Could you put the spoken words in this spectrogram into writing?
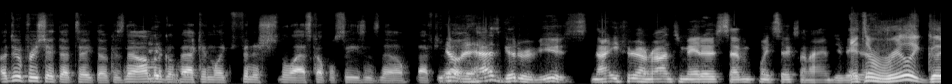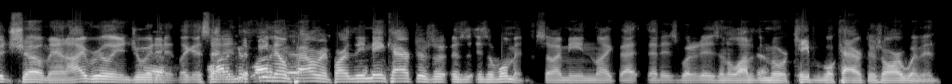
I do appreciate that take though, because now I'm gonna go back and like finish the last couple seasons now after no, it has good reviews. 93 on Rotten Tomatoes, 7.6 on IMDb. It's a really good show, man. I really enjoyed Yeah. it. Like I said, of and good- the female empowerment part, the main character is a, is, is a woman. So I mean, like that that is what it is, and a lot of the more capable characters are women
